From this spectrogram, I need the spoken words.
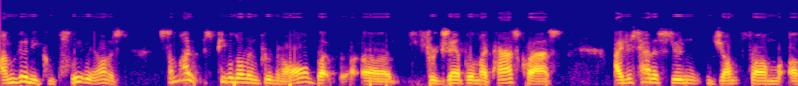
I'm going to be completely honest. Sometimes people don't improve at all, but uh, for example, in my past class, I just had a student jump from a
